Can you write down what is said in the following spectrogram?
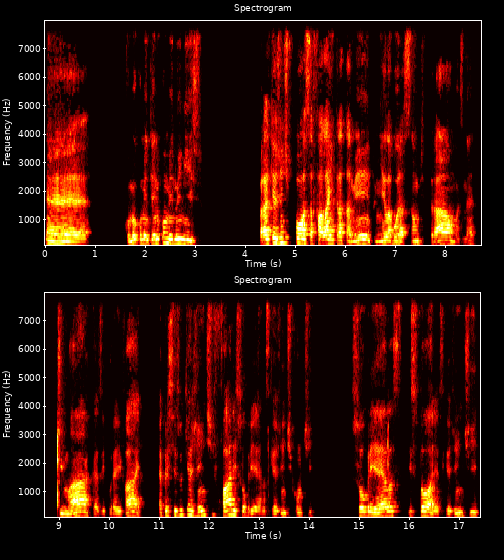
é, como eu comentei no, no início, para que a gente possa falar em tratamento, em elaboração de traumas, né, de marcas e por aí vai, é preciso que a gente fale sobre elas, que a gente conte sobre elas histórias, que a gente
